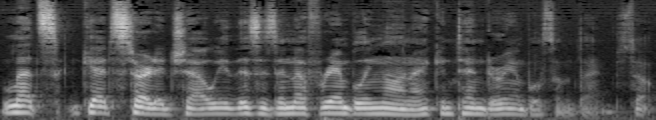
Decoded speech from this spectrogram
let's get started, shall we? This is enough rambling on. I can tend to ramble sometimes. So.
